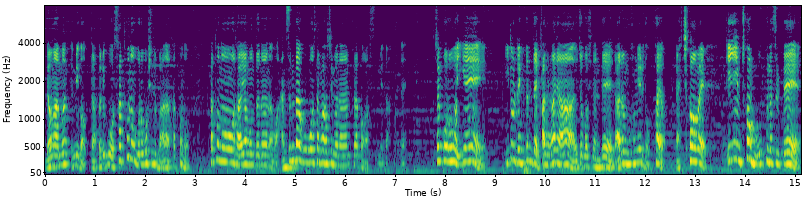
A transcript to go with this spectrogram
명함은 의미가 없다. 그리고 사토노 물어보시는 분 많아. 사토노. 사토노 다이아몬드는 뭐 안 쓴다고 생각하시면 편할 것 같습니다. 네. 참고로 이게 2돌도 힘든데 가능하냐 여쭤보시는데 나름 확률이 높아요. 네, 처음에 게임 처음 오픈했을 때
